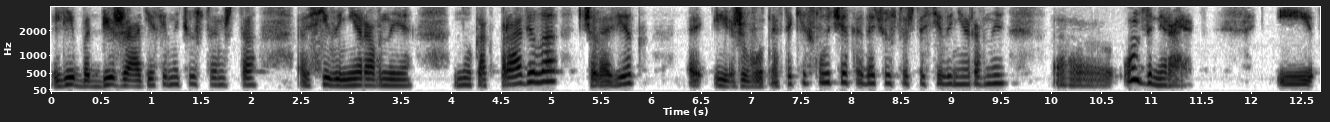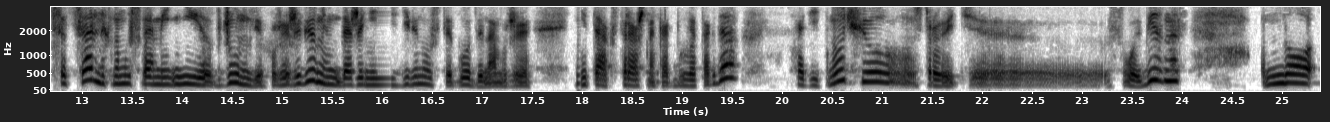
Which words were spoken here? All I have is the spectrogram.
либо бежать, если мы чувствуем, что э, силы не равны. Но, как правило, человек и животное в таких случаях, когда чувствует, что силы не равны, он замирает. И в социальных, но мы с вами не в джунглях уже живем, даже не в 90-е годы, нам уже не так страшно, как было тогда, ходить ночью, строить э, свой бизнес. Но,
